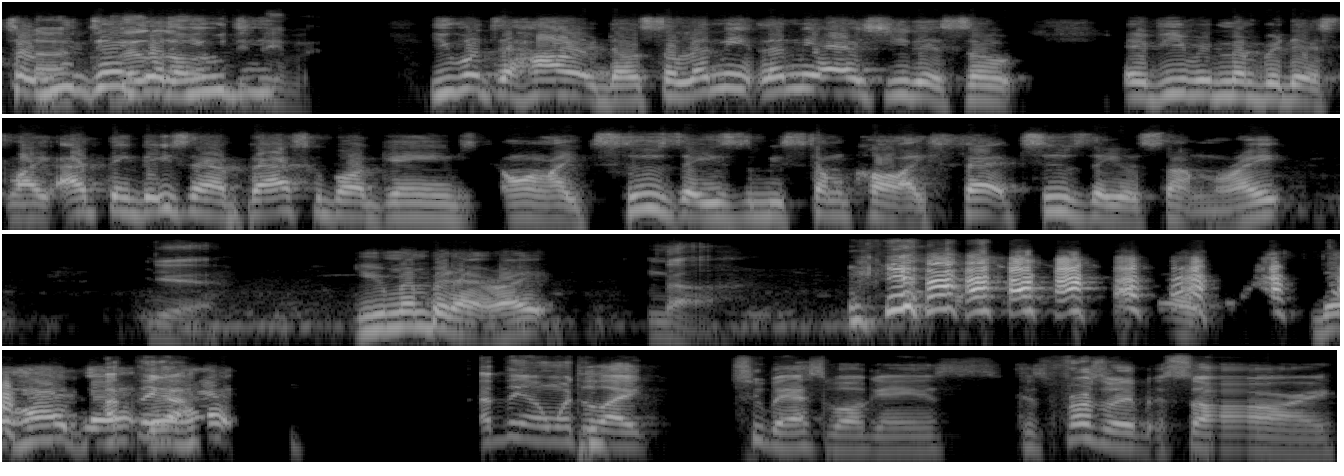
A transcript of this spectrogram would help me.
So you uh, did go. You, you went to Howard though. So let me let me ask you this. So if you remember this, like I think they used to have basketball games on like Tuesday. used to be something called like Fat Tuesday or something, right? Yeah. You remember that, right? No. they had. That, I think I, had, I think I went to like two basketball games because first of all, sorry,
